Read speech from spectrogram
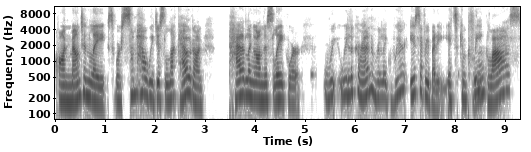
on mountain lakes where somehow we just luck out on paddling on this lake where we, we look around and we're like, where is everybody? It's complete Mhm. glass.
